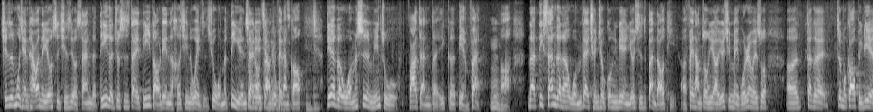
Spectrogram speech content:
其实目前台湾的优势其实有三个，第一个就是在第一岛链的核心的位置，就我们地缘战略价值非常高。第二个，我们是民主发展的一个典范。嗯啊，那第三个呢，我们在全球供应链，尤其是半导体啊非常重要。尤其美国认为说，呃，大概这么高比例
